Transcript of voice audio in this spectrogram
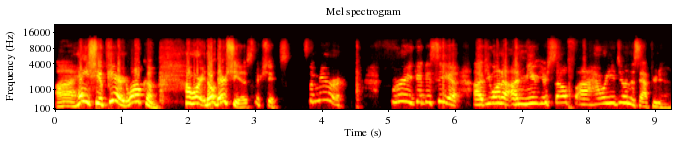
uh, hey, she appeared. Welcome. How are you? Oh, there she is. There she is. It's the mirror. Marie, good to see you. Uh, if you want to unmute yourself, uh, how are you doing this afternoon?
